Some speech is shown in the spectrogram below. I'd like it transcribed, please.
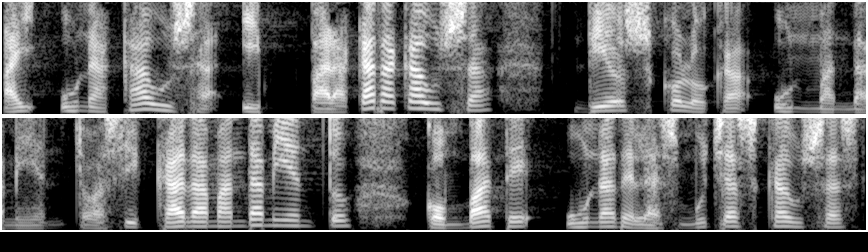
hay una causa y para cada causa Dios coloca un mandamiento. Así cada mandamiento combate una de las muchas causas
